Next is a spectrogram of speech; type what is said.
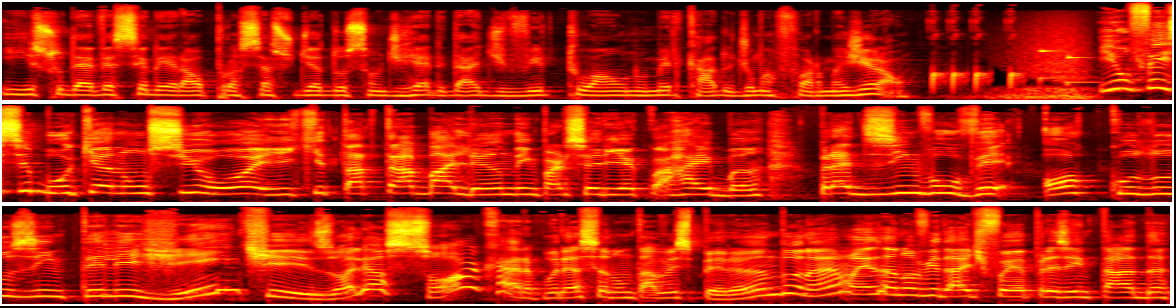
e isso deve acelerar o processo de adoção de realidade virtual no mercado de uma forma geral. E o Facebook anunciou aí que está trabalhando em parceria com a Ray-Ban para desenvolver óculos inteligentes. Olha só, cara, por essa eu não estava esperando, né? Mas a novidade foi apresentada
